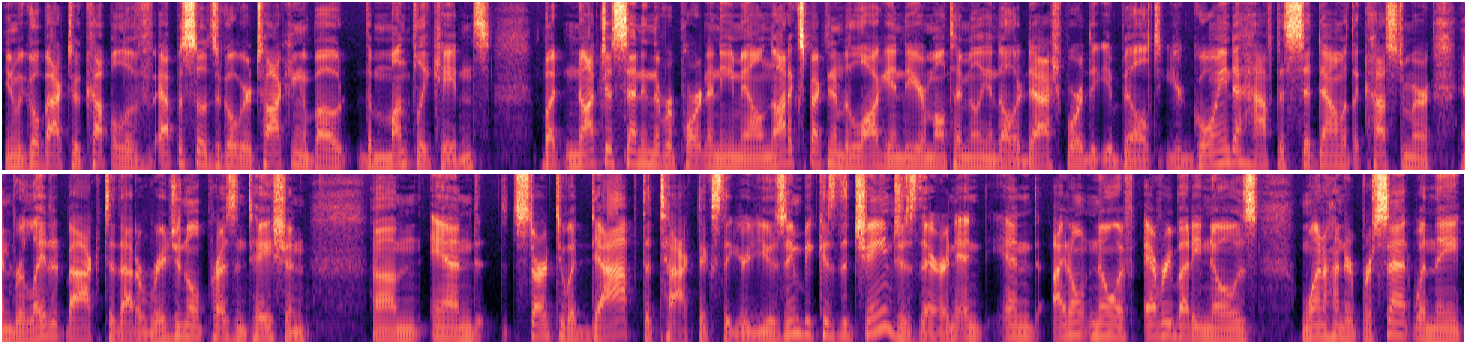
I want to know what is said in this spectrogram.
you know, we go back to a couple of episodes ago, we were talking about the monthly cadence, but not just sending the report in an email, not expecting them to log into your multi million dollar dashboard that you built. You're going to have to sit down with the customer and relate it back to that original presentation um, and start to adapt the tactics that you're using because the change is there. And, and, and I don't know if everybody knows 100% when they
